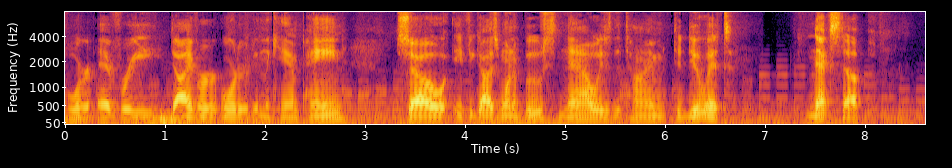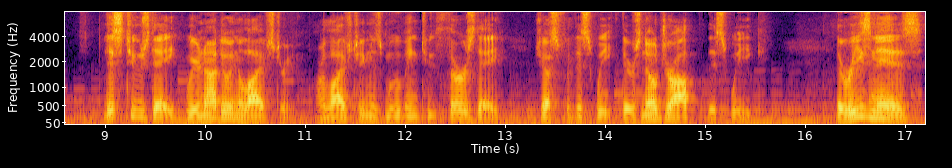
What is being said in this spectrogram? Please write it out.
for every diver ordered in the campaign. So if you guys want to boost, now is the time to do it. Next up, this Tuesday, we're not doing a live stream. Our live stream is moving to Thursday just for this week. There's no drop this week. The reason is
